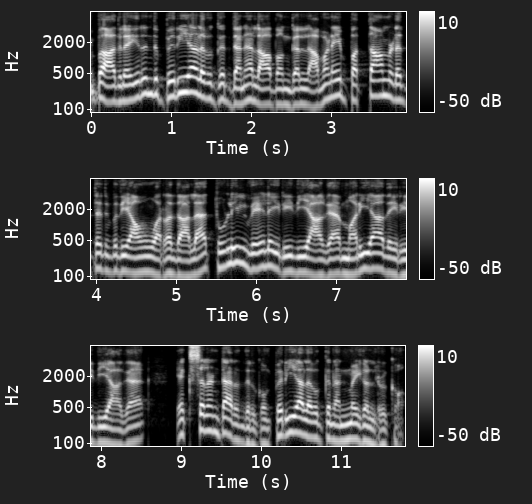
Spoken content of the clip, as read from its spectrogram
இப்போ அதில் இருந்து பெரிய அளவுக்கு தன லாபங்கள் அவனே பத்தாம் இடத்ததிபதியாகவும் வர்றதால தொழில் வேலை ரீதியாக மரியாதை ரீதியாக எக்ஸலண்ட்டாக இருந்திருக்கும். பெரிய அளவுக்கு நன்மைகள் இருக்கும்.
